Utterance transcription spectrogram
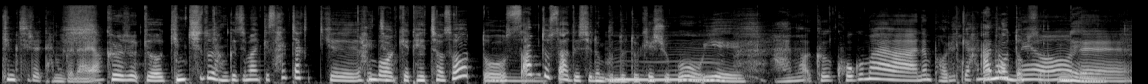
김치를 담그나요? 그래서 그 김치도 담그지만 이렇게 살짝 이렇게 한번 이렇게 데쳐서 또 음. 쌈도 싸 드시는 분들도 음. 계시고 예. 아마 그 고구마는 버릴 게 하나도 없네요. 없어요. 네. 네.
